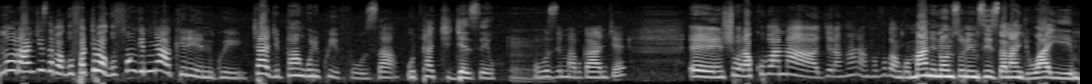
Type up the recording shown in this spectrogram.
nurangiza bagufate bagufunga imyaka irindwi cya gipangu uri kwifuza utakigezeho. Ubuzima bwanjye eh, nshobora kuba nagira nkara nkavuga ngo mani ino nzu ni nziza nanjye wayima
